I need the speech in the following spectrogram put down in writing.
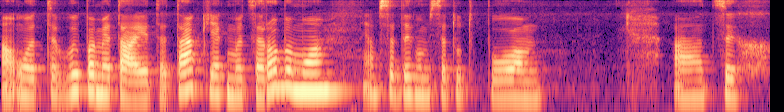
От ви пам'ятаєте, так, як ми це робимо. Все дивимося тут по цих.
